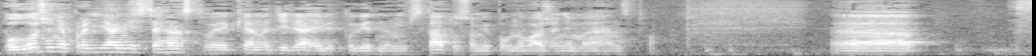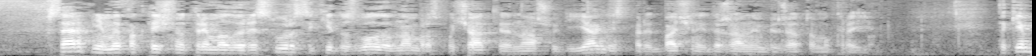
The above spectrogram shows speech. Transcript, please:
положення про діяльність агентства, яке наділяє відповідним статусом і повноваженнями агентства. Е, в серпні ми фактично отримали ресурс, який дозволив нам розпочати нашу діяльність, передбачений державним бюджетом України. Таким,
